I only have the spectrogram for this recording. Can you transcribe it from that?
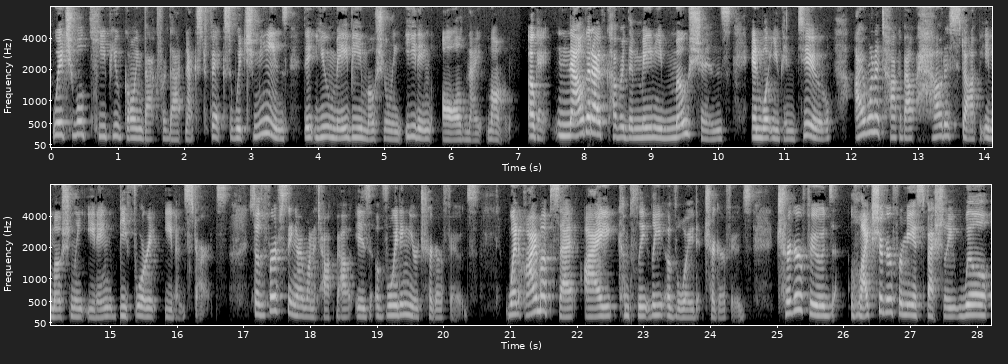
which will keep you going back for that next fix, which means that you may be emotionally eating all night long. Okay, now that I've covered the main emotions and what you can do, I want to talk about how to stop emotionally eating before it even starts. So, the first thing I want to talk about is avoiding your trigger foods. When I'm upset, I completely avoid trigger foods. Trigger foods, like sugar for me especially, will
